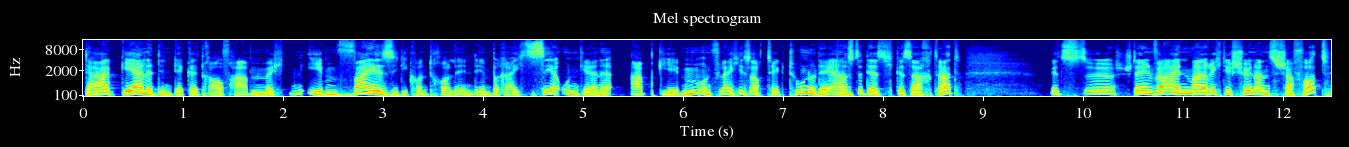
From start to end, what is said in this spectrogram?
da gerne den Deckel drauf haben möchten, eben weil sie die Kontrolle in dem Bereich sehr ungern abgeben. Und vielleicht ist auch Take-Two nur der Erste, der sich gesagt hat, Jetzt äh, stellen wir einen mal richtig schön ans Schafott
